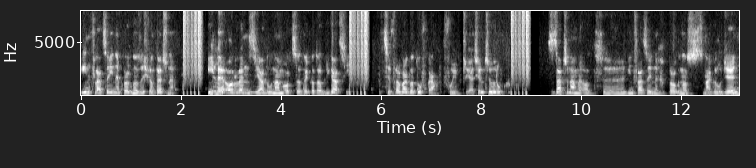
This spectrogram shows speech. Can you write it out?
inflacyjne prognozy świąteczne. Ile Orlen zjadł nam odsetek od obligacji? Cyfrowa gotówka, twój przyjaciel czy wróg? Zaczynamy od y, inflacyjnych prognoz na grudzień.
